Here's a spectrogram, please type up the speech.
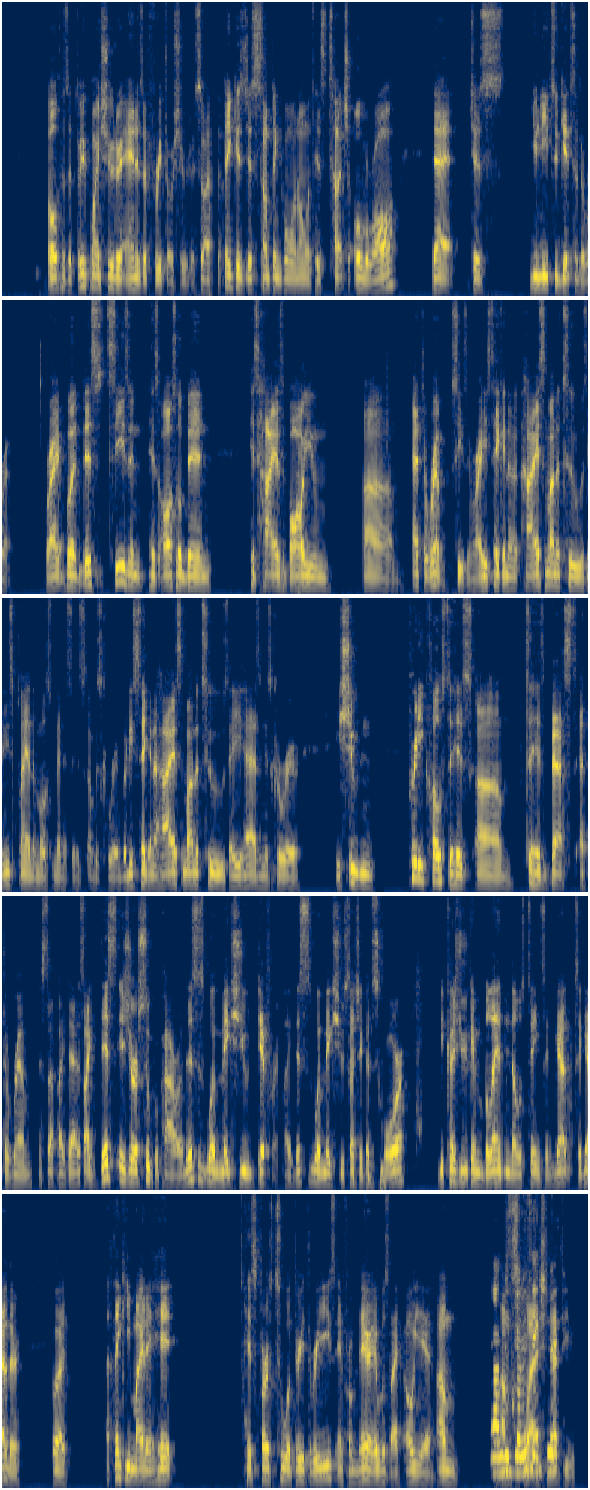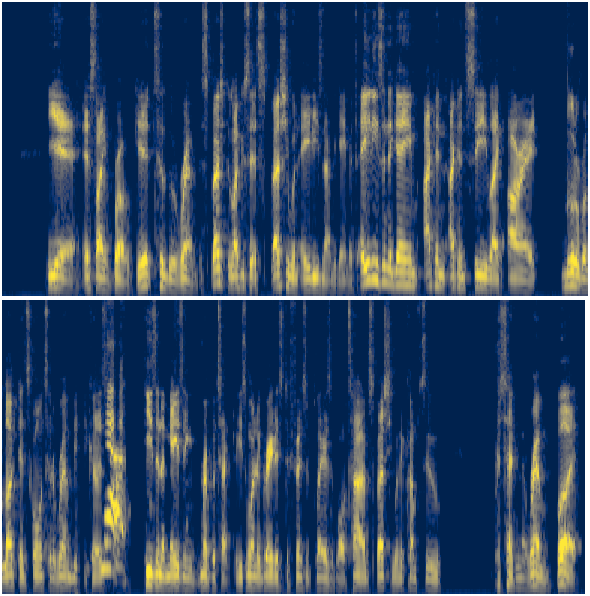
both as a three point shooter and as a free throw shooter. So I think it's just something going on with his touch overall that just you need to get to the rim, right? But this season has also been his highest volume um, at the rim season, right? He's taking the highest amount of twos and he's playing the most minutes of his career, but he's taking the highest amount of twos that he has in his career. He's shooting pretty close to his um to his best at the rim and stuff like that. It's like this is your superpower. This is what makes you different. Like this is what makes you such a good scorer because you can blend those things together together. But I think he might have hit his first two or three threes, and from there it was like, oh yeah, I'm I'm, I'm splash nephew. Yeah, it's like, bro, get to the rim, especially like you said, especially when AD's not in the game. If AD's in the game, I can I can see like, all right, little reluctance going to the rim because yeah. he's an amazing rim protector. He's one of the greatest defensive players of all time, especially when it comes to protecting the rim. But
